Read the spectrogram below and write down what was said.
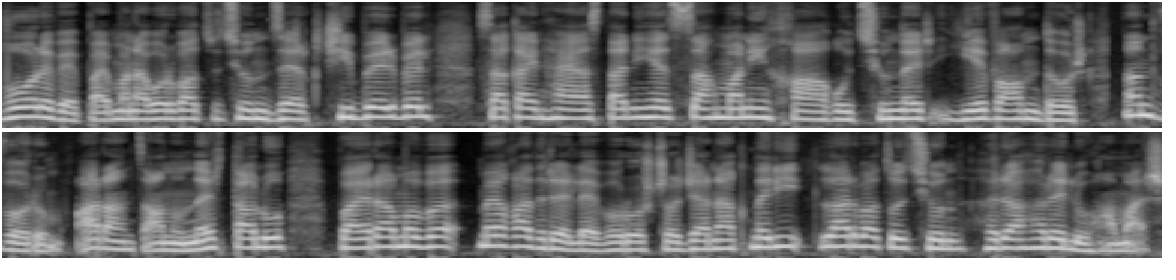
որևէ պայմանավորվածություն ձեռք չի բերվել, սակայն Հայաստանի հետ սահմանին խաղաղություններ եւ անդոր։ Ընդ որում, առանց անուններ տալու Բայրամովը մեղադրել է որոշ շրջանակների լարվածություն հրահրելու համար։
